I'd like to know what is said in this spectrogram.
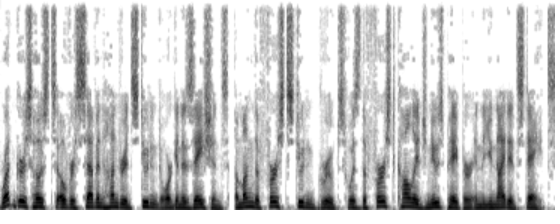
Rutgers hosts over 700 student organizations. Among the first student groups was the first college newspaper in the United States.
